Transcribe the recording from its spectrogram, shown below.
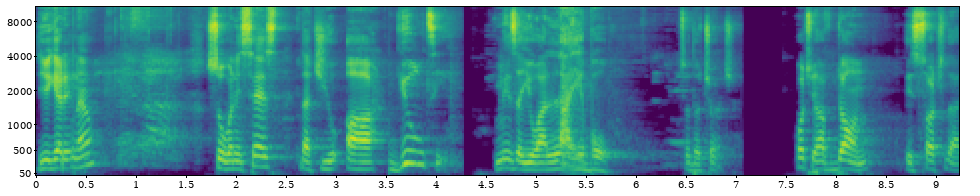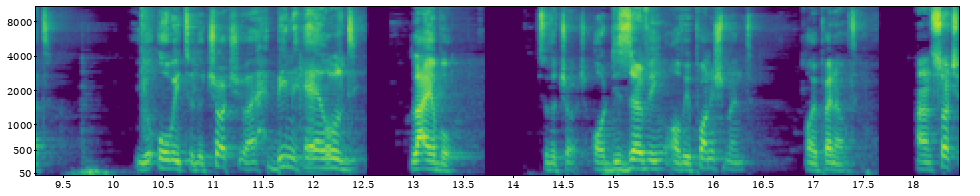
Do you get it now? So when it says that you are guilty, it means that you are liable to the church. What you have done is such that you owe it to the church. You are being held liable to the church or deserving of a punishment or a penalty. And such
